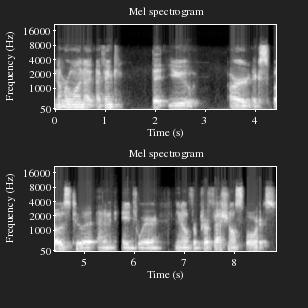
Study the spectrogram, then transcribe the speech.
number one, I, I think that you are exposed to it at an age where, you know, for professional sports,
